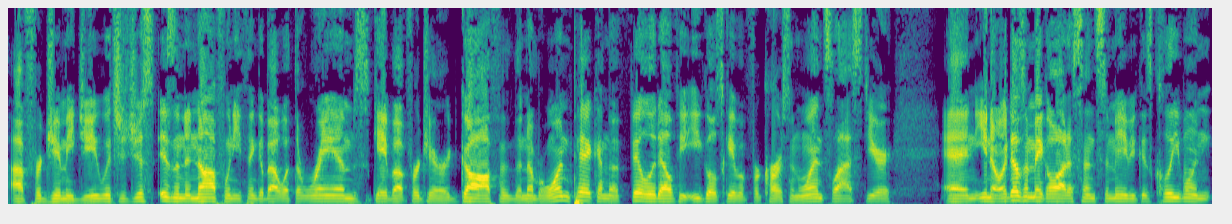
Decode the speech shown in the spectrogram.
uh, for Jimmy G, which is just isn't enough when you think about what the Rams gave up for Jared Goff and the number one pick, and the Philadelphia Eagles gave up for Carson Wentz last year. And you know, it doesn't make a lot of sense to me because Cleveland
